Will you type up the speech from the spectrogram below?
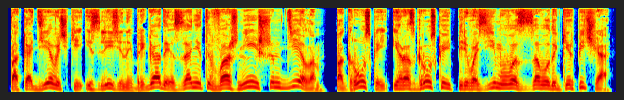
пока девочки из Лизиной бригады заняты важнейшим делом – погрузкой и разгрузкой перевозимого с завода кирпича –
